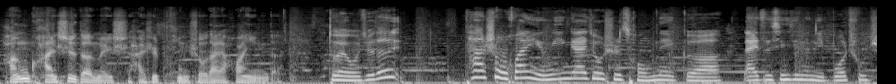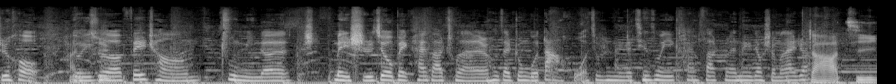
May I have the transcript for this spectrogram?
韩韩式的美食还是挺受大家欢迎的。对，我觉得它受欢迎，应该就是从那个《来自星星的你》播出之后，有一个非常著名的美食就被开发出来了，然后在中国大火，就是那个千颂伊开发出来那个叫什么来着？炸鸡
